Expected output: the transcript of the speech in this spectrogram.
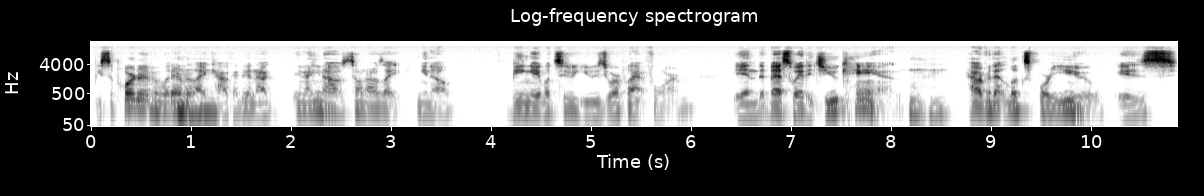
be supportive and whatever, like Mhm. how can I do it? And I, and I, you know, I was telling her, I was like, you know, being able to use your platform in the best way that you can, Mhm. however that looks for you, is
